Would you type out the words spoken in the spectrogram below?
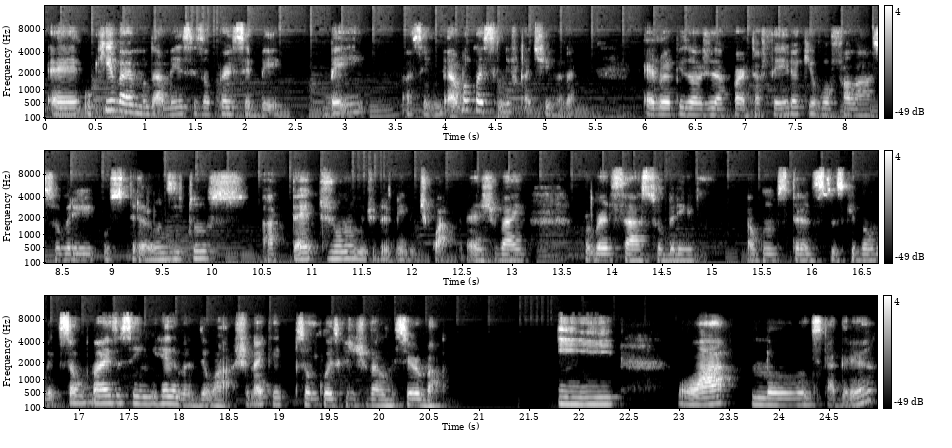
É, o que vai mudar mesmo, vocês vão perceber bem, assim, é uma coisa significativa, né? É no episódio da quarta-feira que eu vou falar sobre os trânsitos até junho de 2024. Né? A gente vai conversar sobre alguns trânsitos que vão ver que são mais assim relevantes, eu acho, né? Que são coisas que a gente vai observar. E lá no Instagram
